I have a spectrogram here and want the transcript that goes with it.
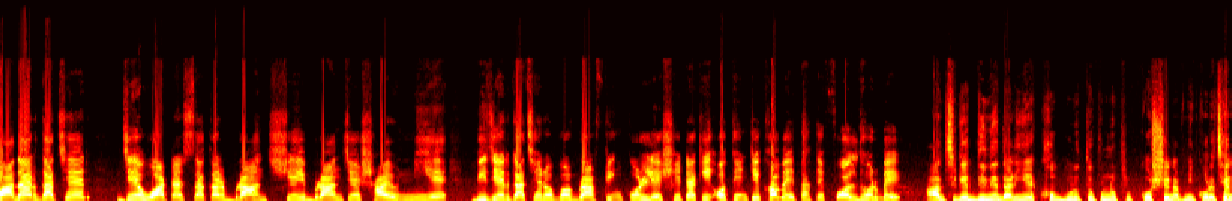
মাদার গাছের যে ওয়াটার সাকার ব্রাঞ্চ সেই ব্রাঞ্চের সায়ন নিয়ে বীজের গাছের ওপর গ্রাফটিং করলে সেটা কি অথেন্টিক হবে? তাতে ফল ধরবে? আজকের দিনে দাঁড়িয়ে খুব গুরুত্বপূর্ণ কোশ্চেন আপনি করেছেন।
